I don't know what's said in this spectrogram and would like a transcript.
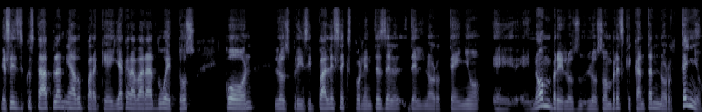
Ese disco estaba planeado para que ella grabara duetos con los principales exponentes del, del norteño eh, en hombre, los, los hombres que cantan norteño.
